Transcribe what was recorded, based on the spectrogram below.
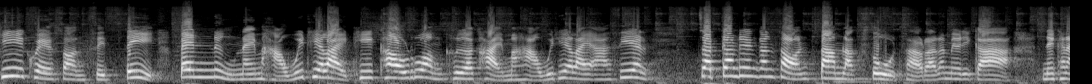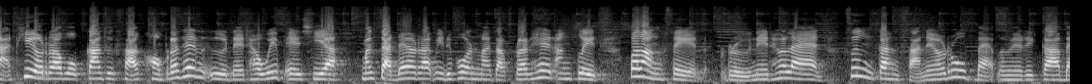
ที่เควซอนซิตี้ เป็นหนึ่งในมหาวิทยาลัยที่เข้าร่วมเครือข่ายมหาวิทยาลัยอาเซียน จัดการเรียนการสอนตามหลักสูตรสหรัฐอเมริกา ในขณะที่ระบบการศึกษาของประเทศอื่นในทวีปเอเชีย มักจะได้รับอิทธิพลมาจากประเทศอังกฤษ ฝรั่งเศส หรือเนเธอร์แลนด์ ซึ่งการศึกษาในรูปแบบอเมริกาแบ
